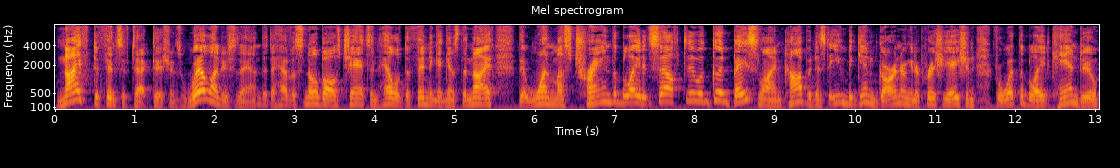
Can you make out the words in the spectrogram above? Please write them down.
Knife defensive tacticians well understand that to have a snowball's chance in hell of defending against the knife, that one must train the blade itself to a good baseline competence to even begin garnering an appreciation for what the blade can do,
